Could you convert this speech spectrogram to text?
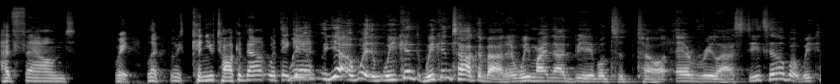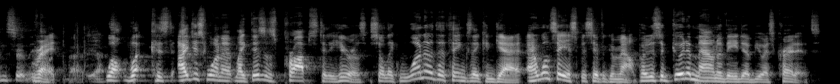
I've found Wait, let, let me, can you talk about what they we, get? Yeah, we, we, can we can talk about it. We might not be able to tell every last detail, but we can certainly right. It, Well, what because I just want to like this is props to the heroes. So like one of the things they can get, I won't say a specific amount, but it's a good amount of AWS credits.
